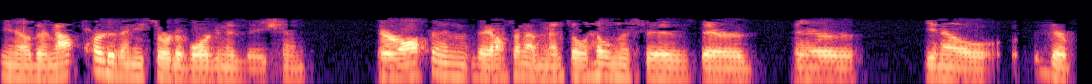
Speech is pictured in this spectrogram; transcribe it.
You know they're not part of any sort of organization. They're often they often have mental illnesses. They're they're you know their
